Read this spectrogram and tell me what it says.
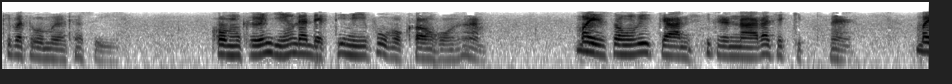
ที่ประตูเมืองทั้งสี่ข่มขืนหญิงและเด็กที่มีผู้ปกครองห่วงห้าม ไม่ทรงวิจารณ์พิจารณาราชกิจนะไม่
